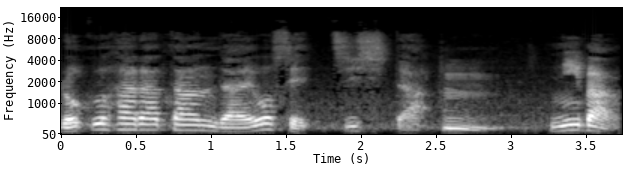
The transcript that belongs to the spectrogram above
六原短大を設置した。うん。2番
